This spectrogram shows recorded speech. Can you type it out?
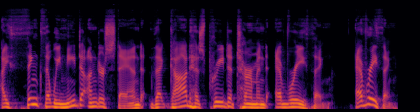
I think that we need to understand that God has predetermined everything, everything,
